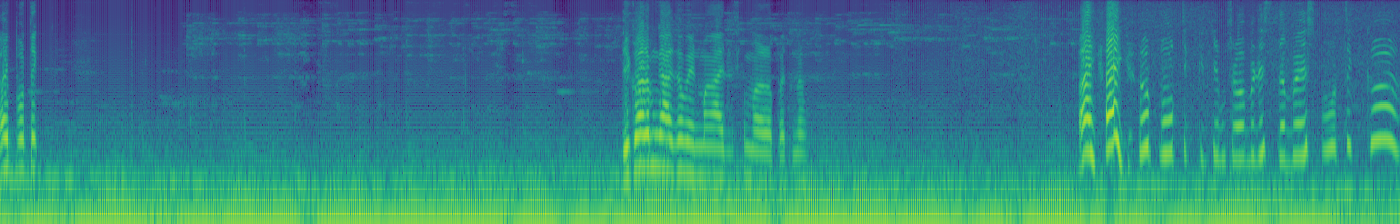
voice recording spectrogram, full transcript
Ay, putik. Di ko alam gagawin mga idols kung malapit na. Ay! Ay! Oh, putik ka, James is the best. Putik ka.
